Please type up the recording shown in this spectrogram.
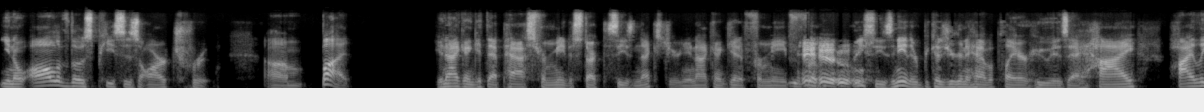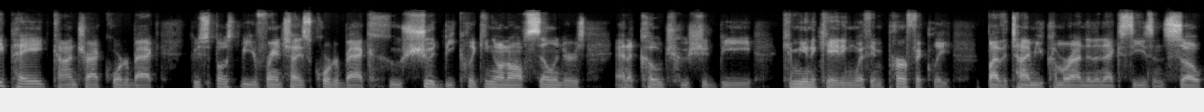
You know, all of those pieces are true. Um, but you're not going to get that pass from me to start the season next year. You're not going to get it from me from No. preseason either because you're going to have a player who is a high, highly paid contract quarterback who's supposed to be your franchise quarterback who should be clicking on all cylinders and a coach who should be communicating with him perfectly by the time you come around to the next season. So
